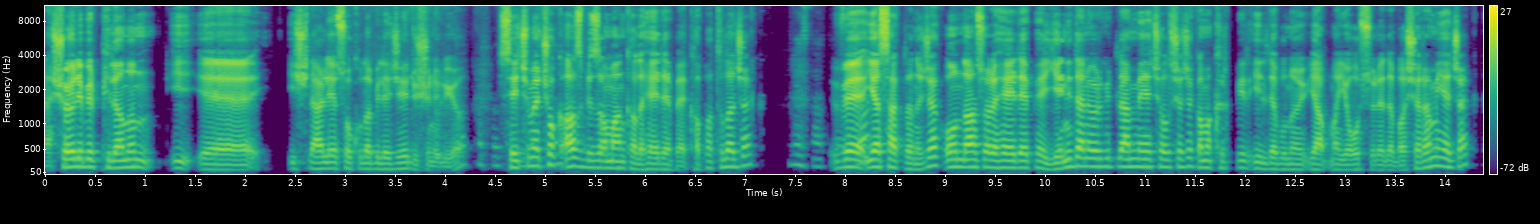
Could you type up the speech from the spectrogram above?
Yani şöyle bir planın e, işlerliğe sokulabileceği düşünülüyor. Seçime çok az bir zaman kala HDP kapatılacak ve yasaklanacak. Ondan sonra HDP yeniden örgütlenmeye çalışacak ama 41 ilde bunu yapmayı o sürede başaramayacak.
